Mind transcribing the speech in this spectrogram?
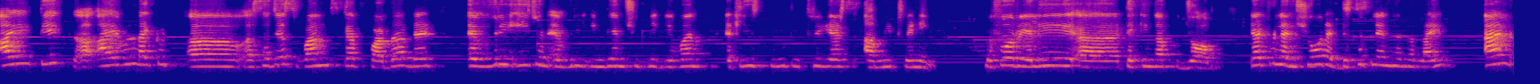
I take uh, i would like to uh, suggest one step further that every each and every indian should be given at least 2 to 3 years army training before really uh, taking up job. That will ensure a discipline in the life and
